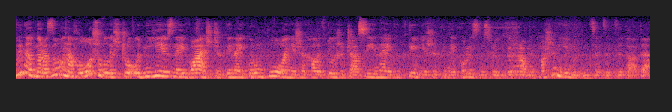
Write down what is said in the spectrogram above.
Ви неодноразово наголошували, що однією з найважчих і найкорумпованіших, але в той же час і найефективніших і найкорисніших державних машин є митниця. Це цитата.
